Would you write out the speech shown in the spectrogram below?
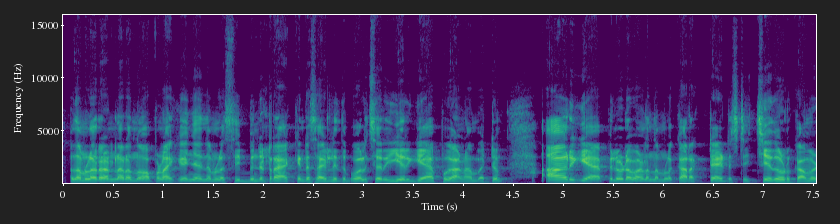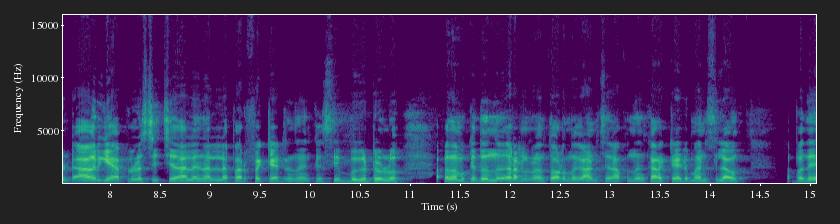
അപ്പോൾ നമ്മൾ റണ്ണർ ഒന്ന് ഓപ്പൺ ആക്കി കഴിഞ്ഞാൽ നമ്മൾ സിബിന്റെ ട്രാക്കിന്റെ സൈഡിൽ ഇതുപോലെ ചെറിയൊരു ഗ്യാപ്പ് കാണാൻ പറ്റും. ആ ഒരു ഗ്യാപ്പിലൂടെ വേണം നമ്മൾ കറക്റ്റായിട്ട് സ്റ്റിച്ച് ചെയ്ത് കൊടുക്കാൻ വേണ്ടി ആ ഒരു ഗ്യാപ്പിലൂടെ സ്റ്റിച്ച് ചെയ്താലേ നല്ല പെർഫെക്റ്റ് ആയിട്ട് നിങ്ങൾക്ക് സിബ് കിട്ടുള്ളൂ. അപ്പോൾ നമുക്കിതൊന്ന് റണ്ണർ തുറന്ന് കാണിച്ചു തരാം. അപ്പോൾ നിങ്ങൾക്ക് കറക്റ്റായിട്ട് മനസ്സിലാവും. അപ്പോൾ അത്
